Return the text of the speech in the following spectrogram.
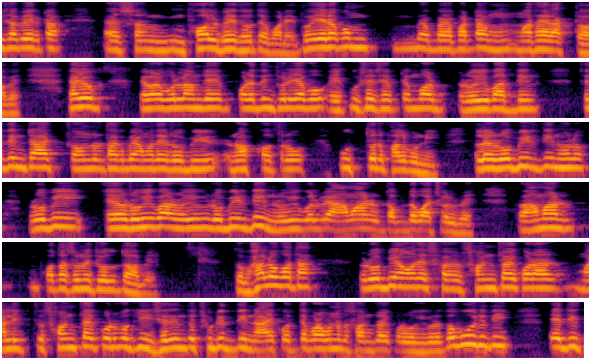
হিসাবে একটা ফল ভেদ হতে পারে। তো এরকম ব্যাপারটা মাথায় রাখতে হবে। যাই হোক, এবার বললাম যে পরের দিন চলে যাব, একুশে সেপ্টেম্বর, রবিবার দিন। সেদিনটা চন্দ্র থাকবে আমাদের রবি নক্ষত্র। উত্তর ফাল্গুনি। তাহলে রবির দিন হলো, রবি রবিবার, রবি, রবির দিন রবি বলবে, আমার দবদবা চলবে। তো আমার কথা শুনে চলতে হবে। তো ভালো কথা, রবি আমাদের সঞ্চয় করার মালিক। তো সঞ্চয় করব কি? সেদিন তো ছুটির দিন, আয় করতে পারব না তো সঞ্চয় করব কি করে? তবুও যদি এদিক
